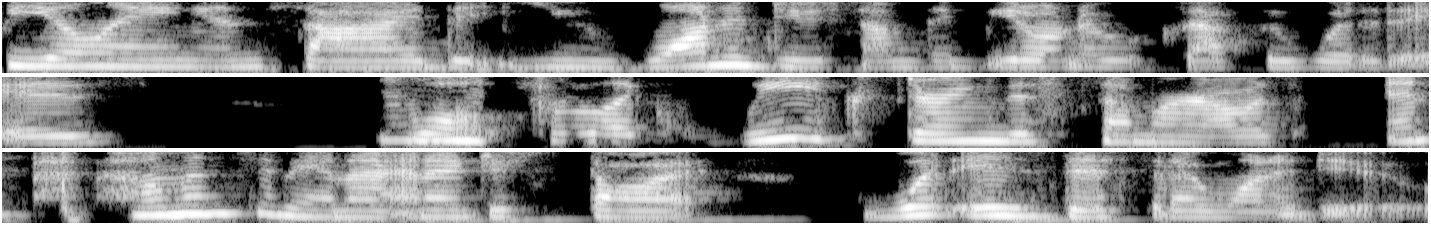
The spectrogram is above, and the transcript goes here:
feeling inside that you want to do something, but you don't know exactly what it is. Mm-hmm. Well, for like weeks during this summer, I was in, home in Savannah and I just thought, what is mm-hmm. this that I want to do?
